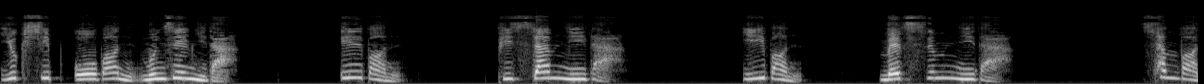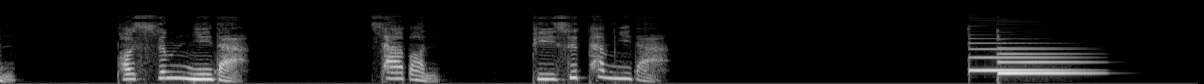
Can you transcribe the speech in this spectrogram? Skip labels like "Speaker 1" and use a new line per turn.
65번 문제입니다. 1번 비쌉니다. 2번 맵습니다. 3번 벗습니다. 4번 비슷합니다.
